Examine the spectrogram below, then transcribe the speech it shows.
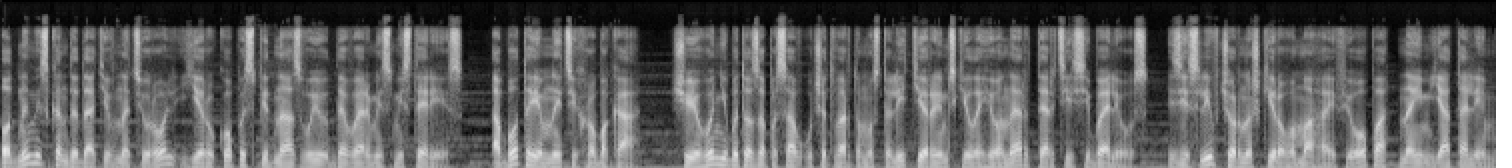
Одним із кандидатів на цю роль є рукопис під назвою De Vermis Mysteriis або Таємниці Хробака, що його нібито записав у IV столітті римський легіонер Терцій Сібеліус зі слів чорношкірого мага Ефіопа на ім'я Талім.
